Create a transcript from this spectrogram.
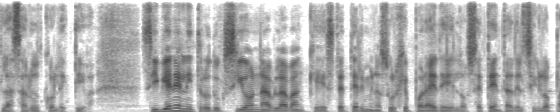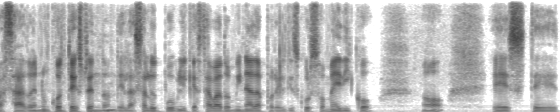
la salud colectiva? Si bien en la introducción hablaban que este término surge por ahí de los 70 del siglo pasado, en un contexto en donde la salud pública estaba dominada por el discurso médico, ¿no? Este,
